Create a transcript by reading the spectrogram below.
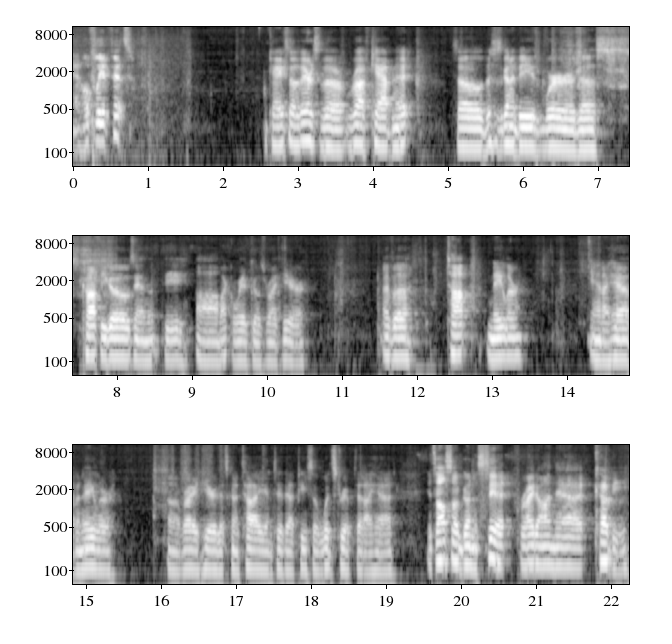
And hopefully it fits. Okay, so there's the rough cabinet. So this is going to be where the coffee goes and the uh, microwave goes right here. I have a top nailer and I have a nailer uh, right here that's going to tie into that piece of wood strip that I had. It's also going to sit right on that cubby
